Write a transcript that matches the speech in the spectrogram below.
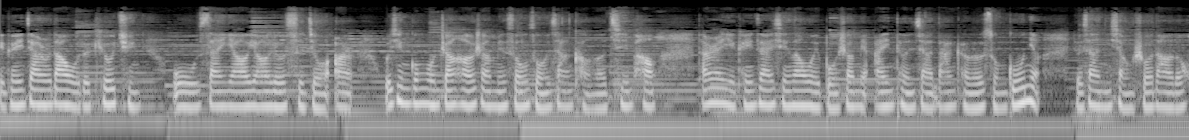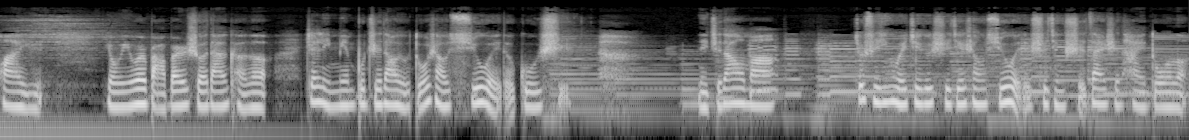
也可以加入到我的 Q 群五五三幺幺六四九二，微信公共账号上面搜索一下“可乐气泡”，当然也可以在新浪微博上面艾特一下大可乐怂姑娘，留下你想说到的话语。有一位宝贝儿说：“大可乐，这里面不知道有多少虚伪的故事，你知道吗？就是因为这个世界上虚伪的事情实在是太多了，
